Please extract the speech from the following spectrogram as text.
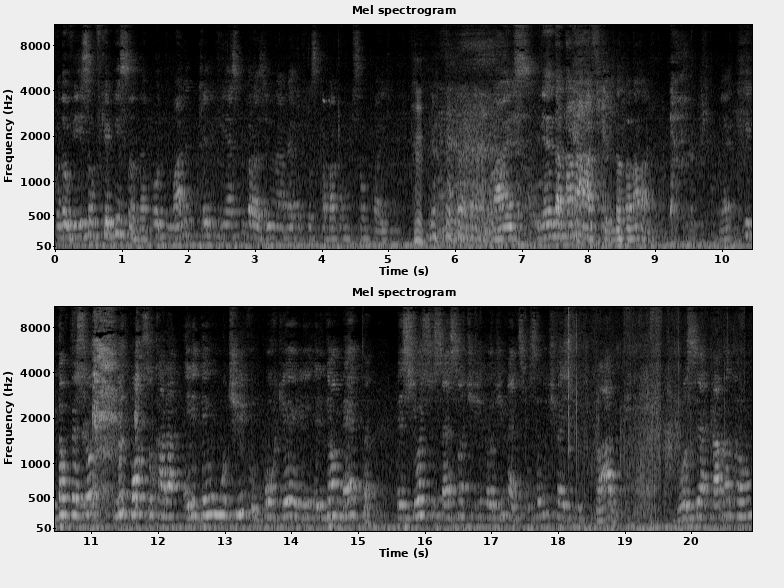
quando eu vi isso, eu fiquei pensando, né? Pô, tomara que ele viesse pro Brasil, né? A meta fosse acabar com a corrupção do país. Mas ele ainda está na África, ele ainda está na África. né? Então, pessoa, não importa se o cara, ele tem um motivo, porquê, ele, ele tem uma meta. Pessoas de sucesso são atingidores de metas. Se você não tiver isso muito claro, você acaba não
